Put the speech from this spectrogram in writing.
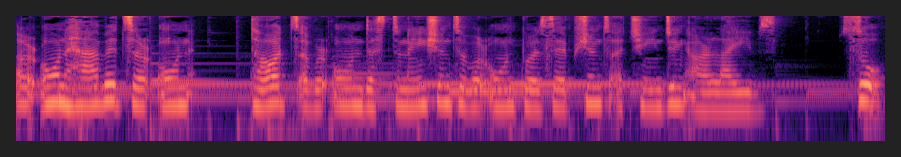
our own habits, our own thoughts, our own destinations, our own perceptions are changing our lives. So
